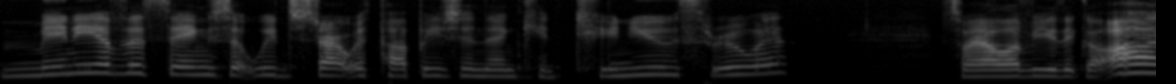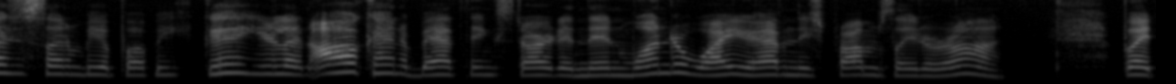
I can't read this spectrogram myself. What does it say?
many of the things that we'd start with puppies and then continue through it. So all of you that go, oh, I just let him be a puppy. Good, you're letting all kind of bad things start, and then wonder why you're having these problems later on. But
